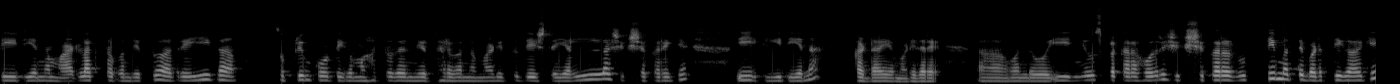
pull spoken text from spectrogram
ಟಿಇಟಿಯನ್ನ ಮಾಡ್ಲಾಗ್ತಾ ಬಂದಿತ್ತು. ಆದ್ರೆ ಈಗ ಸುಪ್ರೀಂ ಕೋರ್ಟ್ ಈಗ ಮಹತ್ವದ ನಿರ್ಧಾರವನ್ನ ಮಾಡಿದ್ದು ದೇಶದ ಎಲ್ಲ ಶಿಕ್ಷಕರಿಗೆ ಈ ಟಿಇಟಿಯನ್ನ ಕಡ್ಡಾಯ ಮಾಡಿದ್ದಾರೆ. ಒಂದು ಈ ನ್ಯೂಸ್ ಪ್ರಕಾರ ಹೋದ್ರೆ ಶಿಕ್ಷಕರ ವೃತ್ತಿ ಮತ್ತೆ ಬಡ್ತಿಗಾಗಿ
